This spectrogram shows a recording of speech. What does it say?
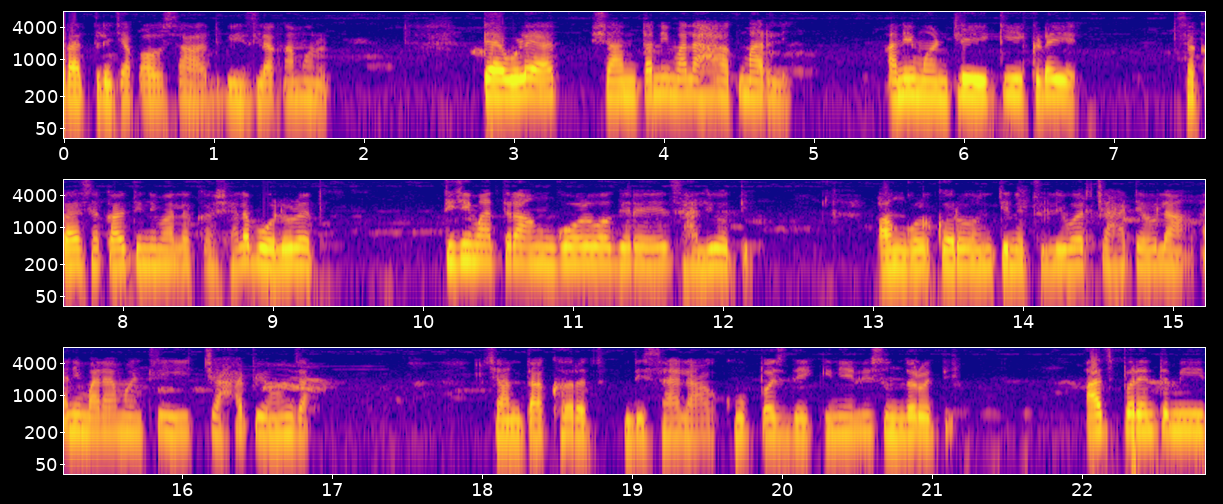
रात्रीच्या पावसात भिजला का म्हणून. त्यावेळात शांताने मला हाक मारली आणि म्हटली की इकडे ये. सकाळ सकाळ तिने मला कशाला बोलवलं? तिची मात्र आंघोळ वगैरे झाली होती. आंघोळ करून तिने चुलीवर चहा ठेवला आणि मला म्हटली चहा पिऊन जा. शांता खरंच दिसायला खूपच देखीनी आणि सुंदर होती. आजपर्यंत मी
